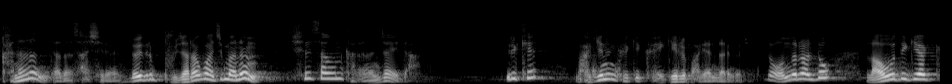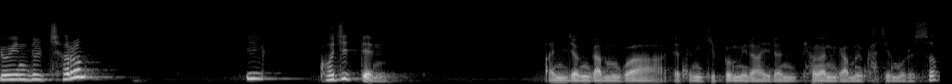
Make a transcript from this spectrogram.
가난한 자다 사실은 너희들은 부자라고 하지만은 실상은 가난한 자이다. 이렇게 마귀는 그렇게 괴계를 발휘한다는 거죠. 그래서 오늘날도 라오디게아 교인들처럼 이 거짓된 안정감과 어떤 기쁨이나 이런 평안감을 가짐으로써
